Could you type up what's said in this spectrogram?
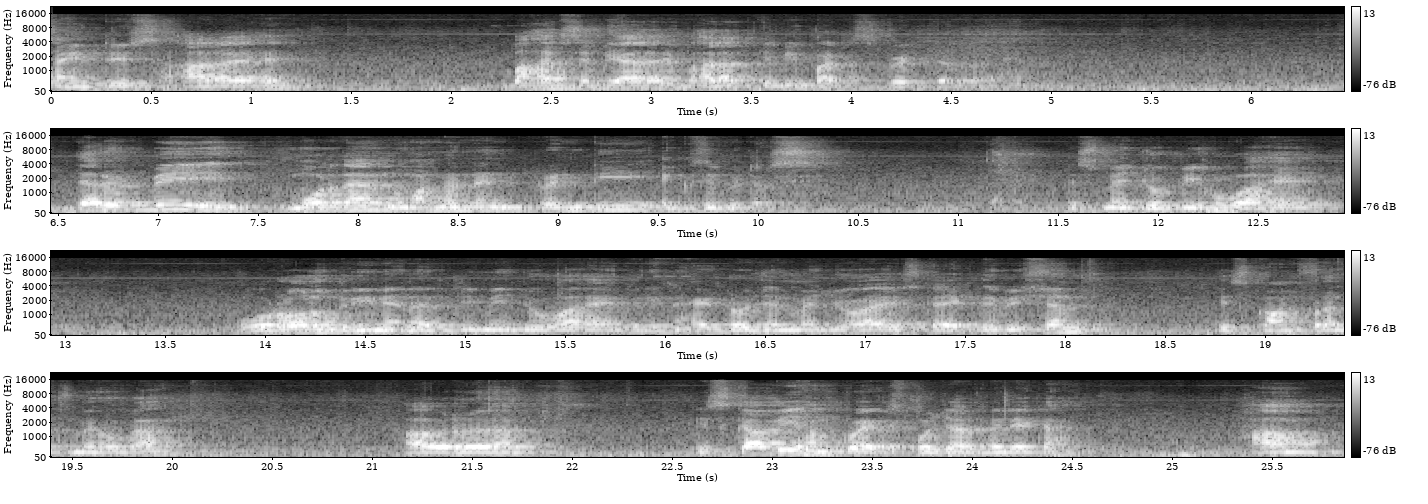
साइंटिस्ट आ रहे हैं, बाहर से भी आ रहे हैं, भारत के भी पार्टिसिपेट कर रहे हैं there will be more than 120 exhibitors इसमें जो भी हुआ है ओवरऑल ग्रीन एनर्जी में जो हुआ है ग्रीन हाइड्रोजन में जो हुआ है, इसका एग्जीबिशन इस कॉन्फ्रेंस में होगा। और इसका भी हमको एक्सपोजर मिलेगा। हम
